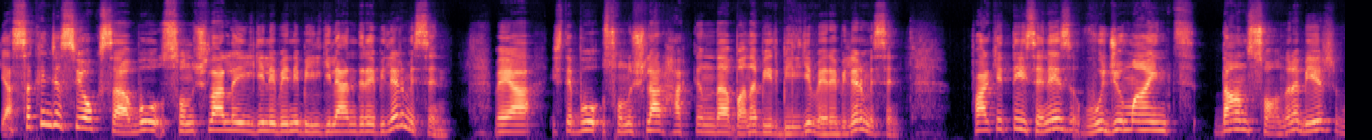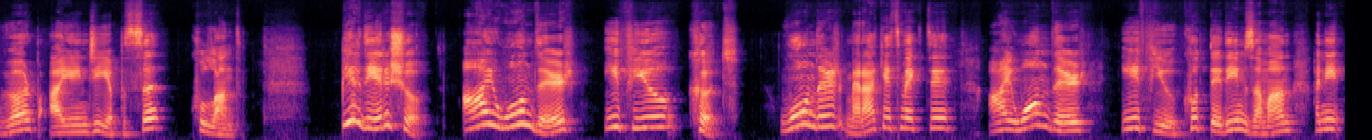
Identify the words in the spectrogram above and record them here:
ya sakıncası yoksa bu sonuçlarla ilgili beni bilgilendirebilir misin? Veya işte bu sonuçlar hakkında bana bir bilgi verebilir misin? Fark ettiyseniz would you mind'dan sonra bir verb ing yapısı kullandım. Bir diğeri şu. I wonder if you could. Wonder merak etmekti. I wonder if you could dediğim zaman hani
